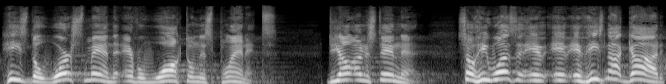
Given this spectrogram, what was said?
he's the worst man that ever walked on this planet. Do y'all understand that? So he wasn't, if, if, if he's not God,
